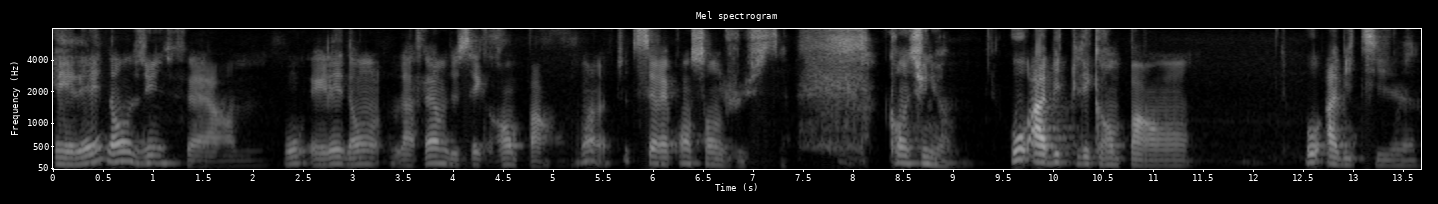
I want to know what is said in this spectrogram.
Elle est dans une ferme ou elle est dans la ferme de ses grands-parents. Voilà, toutes ces réponses sont justes. Continuons. Où habitent les grands-parents? Où habitent-ils?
